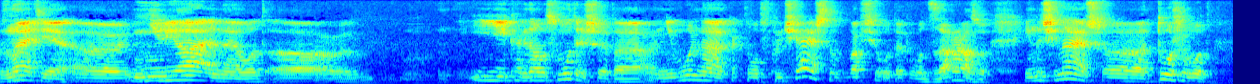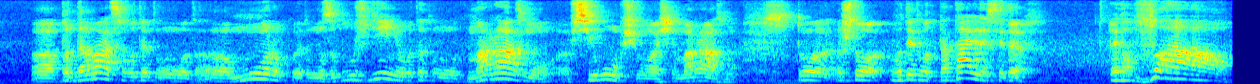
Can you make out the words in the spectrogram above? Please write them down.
знаете, э, нереальное вот, э, и когда вот смотришь это, невольно как-то вот включаешься во всю вот эту вот заразу и начинаешь э, тоже вот э, поддаваться вот этому вот э, мороку, этому заблуждению, вот этому вот маразму, всеобщему вообще маразму, то что вот эта вот тотальность, это, это вау,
